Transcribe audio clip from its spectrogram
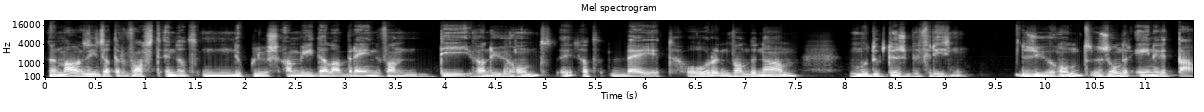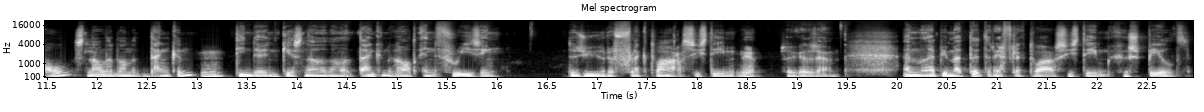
Normaal gezien zat er vast in dat nucleus amygdala brein van, die, van uw hond, hè, dat bij het horen van de naam moet ik dus bevriezen. Dus uw hond, zonder enige taal, sneller dan het denken, 10.000 keer sneller dan het denken, gaat in freezing. Dus uw reflectoire systeem, Ja. Zeggen. En dan heb je met dit reflectoire systeem gespeeld.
